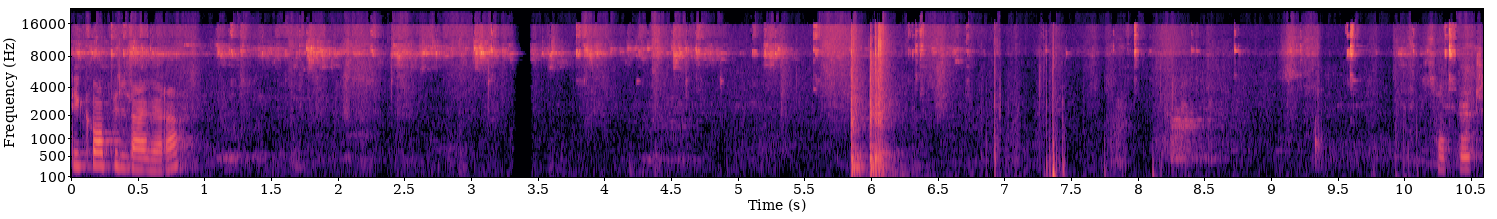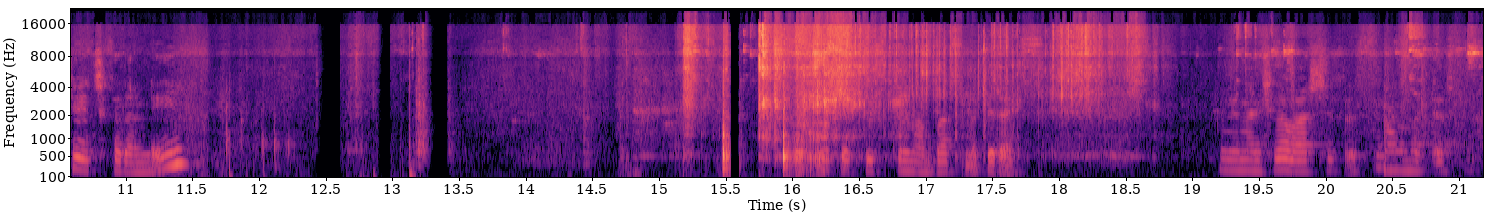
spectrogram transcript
టీ కాఫీలు తాగారా? సపోర్ట్ చేయొచ్చు కదండి. తీసుకున్నాం బాస్మతి రైస్ ఇవి మంచిగా వాష్ చేసేసి నానబెట్టేస్తాను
